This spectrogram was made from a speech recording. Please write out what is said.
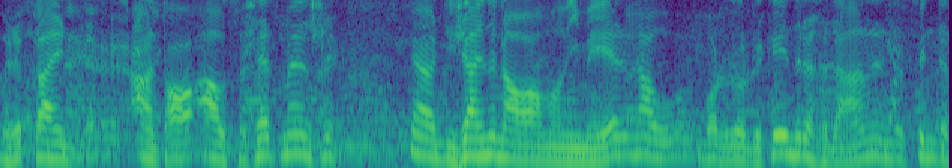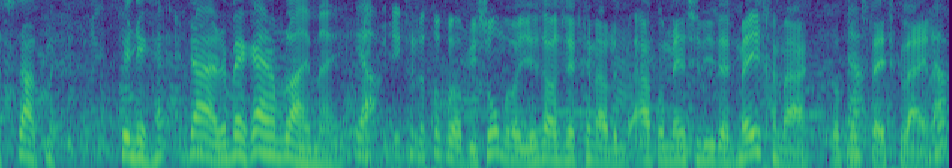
met een klein uh, aantal oud verzetmensen. Ja, die zijn er nou allemaal niet meer. Nou wordt door de kinderen gedaan en dat, vind, dat staat me, vind ik, daar, ben ik erg blij mee. Ja. Ik vind het toch wel bijzonder, want je zou zeggen, nou, het aantal mensen die het heeft meegemaakt, dat Ja. wordt steeds kleiner. Ja.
